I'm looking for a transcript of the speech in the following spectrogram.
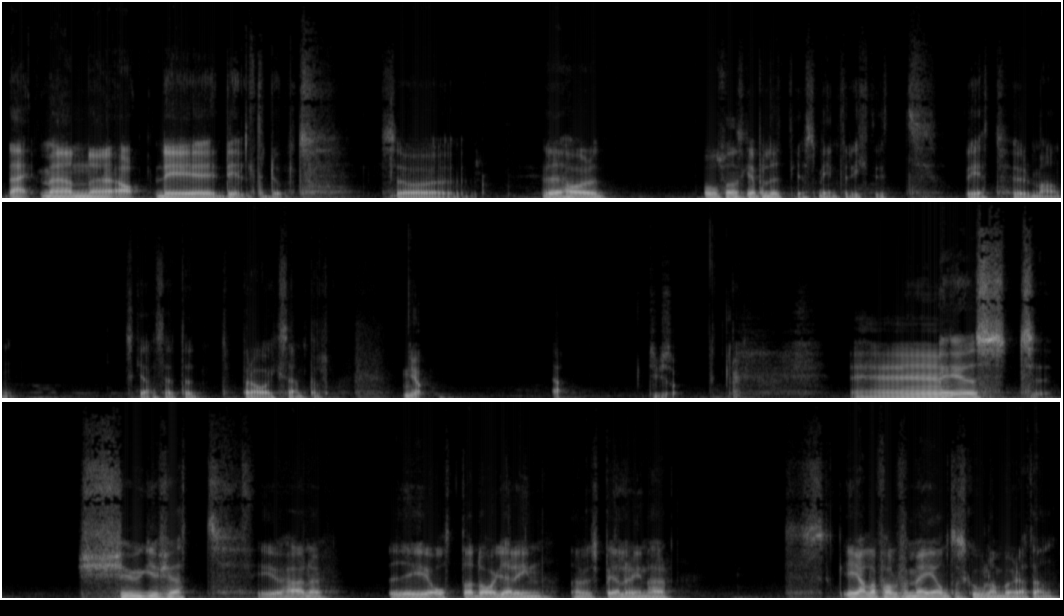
Nej, men ja, det, det är lite dumt. Så vi har två svenska politiker som inte riktigt vet hur man ska sätta ett bra exempel. Ja Ja. Typ så eh, just 2021 är ju här nu. Vi är åtta dagar in när vi spelar in det här. I alla fall för mig har inte skolan börjat än.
